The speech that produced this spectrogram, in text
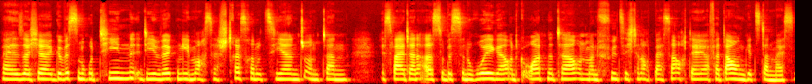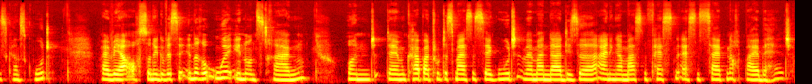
Weil solche gewissen Routinen, die wirken eben auch sehr stressreduzierend und dann ist weiterhin alles so ein bisschen ruhiger und geordneter und man fühlt sich dann auch besser. Auch der Verdauung geht es dann meistens ganz gut, weil wir ja auch so eine gewisse innere Uhr in uns tragen. Und dem Körper tut es meistens sehr gut, wenn man da diese einigermaßen festen Essenszeiten auch beibehält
